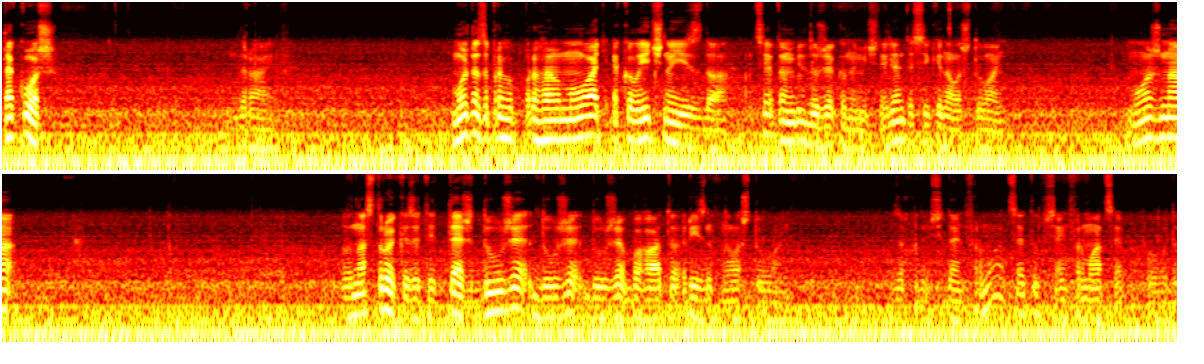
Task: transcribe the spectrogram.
Також драйв. Можна запрограмувати екологічна їзда. Цей автомобіль дуже економічний. Гляньте скільки налаштувань. Можна в настройки зайти теж дуже, дуже, дуже багато різних налаштувань. Заходимо сюди інформація, тут вся інформація по поводу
